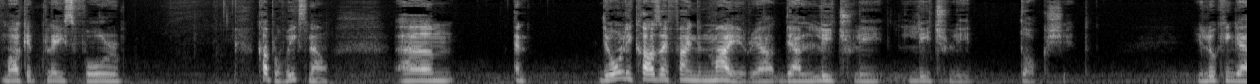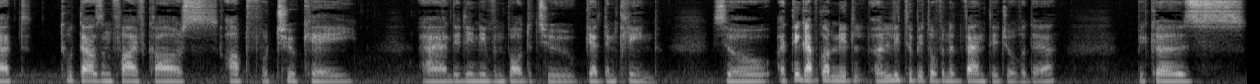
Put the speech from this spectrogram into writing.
marketplace for a couple of weeks now. Um, the only cars I find in my area, they are literally, literally dog shit. You're looking at 2005 cars up for 2k and they didn't even bother to get them cleaned. So I think I've got a little, bit of an advantage over there because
